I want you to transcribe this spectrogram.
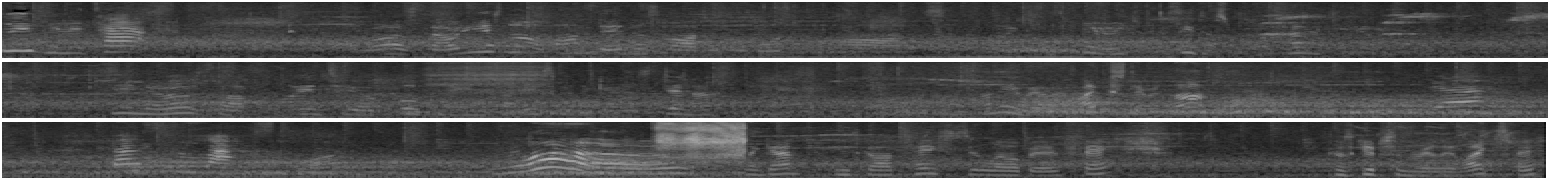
That attack? Was. Now he's not landing as hard as he would on like food because he doesn't prefer it. He knows that flying to your glove means that he's going to get his dinner. And he really likes doing that. Yeah. That's the last one. Whoa! And again, he's got a tasty little bit of fish because Gibson really likes fish.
